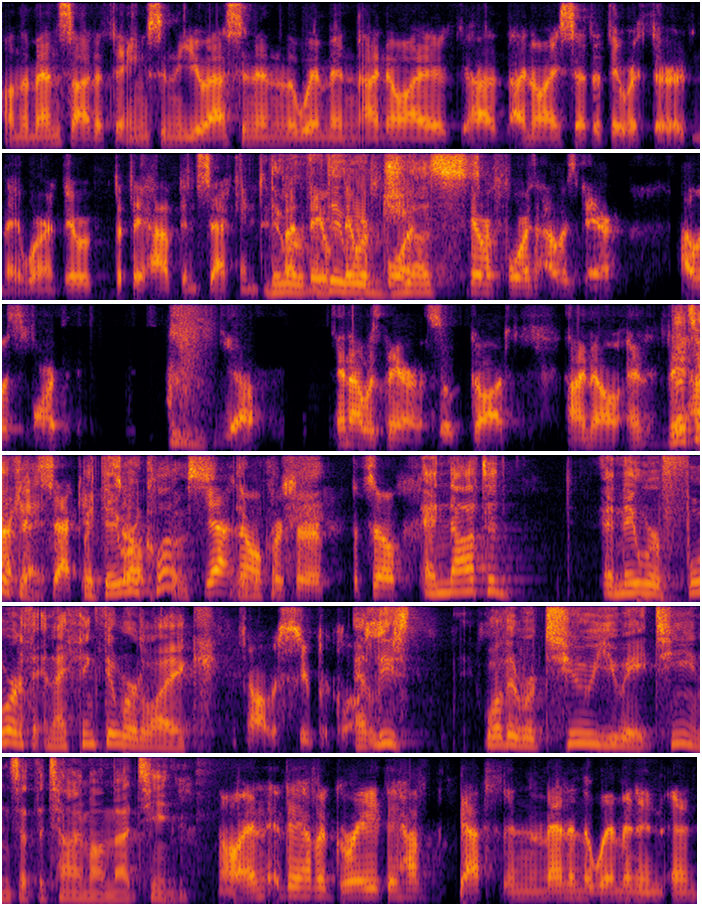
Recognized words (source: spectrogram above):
on the men's side of things in the U.S. and then the women. I know I I know I said that they were third and they weren't. They were, but they have been second. They were they, they, they were, were fourth. just they were fourth. I was there. I was fourth. yeah and I was there. So God, I know. And they that's okay. Second, but they so, were close. Yeah, they no, for sure. But so and not to, and they were fourth, and I think they were like oh, it was super close. At least. Well, there were two U18s at the time on that team. Oh, and they have a great, they have depth in the men and the women, and, and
